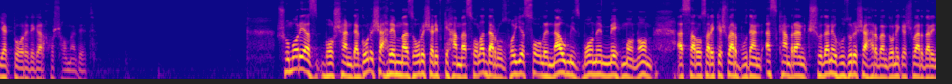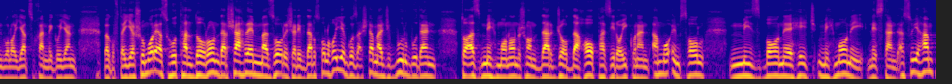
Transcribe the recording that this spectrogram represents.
یک بار دیگر خوش آمدید. شماری از باشندگان شهر مزار شریف که همه ساله در روزهای سال نو میزبان مهمانان از سراسر کشور بودند. از کمرنگ شدن حضور شهروندان کشور در این ولایت سخن می‌گویند به گفته شماری از هتلداران در شهر مزار شریف در سالهای گذشته مجبور بودند تا از مهمانانشان در جاده ها پذیرایی کنند. اما امسال میزبان هیچ مهمانی نیستند. از سوی هم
